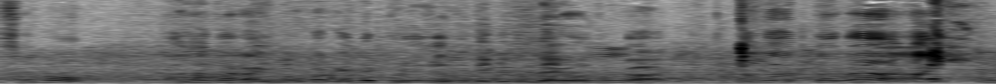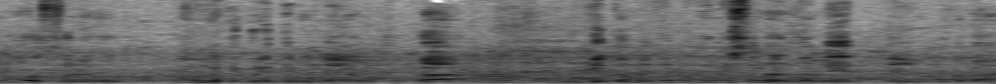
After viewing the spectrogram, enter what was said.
そのあなたがいるおかげでプレゼントできるんだよとか、あなたが相手のそれを褒めてくれてるんだよとか、受け止めてくれる人なんだねっていうことが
